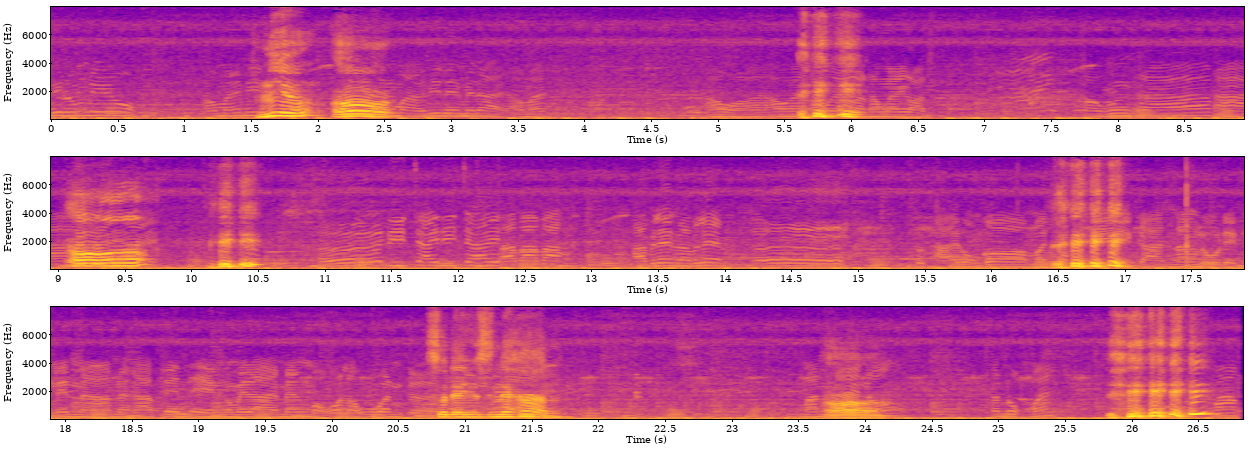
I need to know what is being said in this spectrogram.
ชื่อน้องมิวเอาไหมพี่ new. ซื้ Oh. อมาพี่เล่นไม่ได้เอาไหมเอาเหรอเอาไง ครับอ่า Oh. เออ ดีใจ ดีใจไปไปไปพาไปเล่นพาไปเล่น เออ สุดท้ายผมก็มาจบที่การนั่งดูเด็กเล่นน้ำนะครับ เล่นเองก็ไม่ได้ แม่งบอกว่าเราอ้วนเกิน so they're using the hand. มัน อ๋อ ไหมน้องสนุกไหม มาก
